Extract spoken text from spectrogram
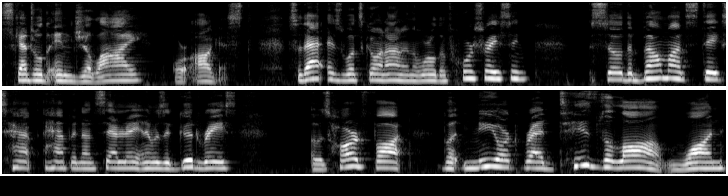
scheduled in July or August. So that is what's going on in the world of horse racing. So the Belmont Stakes ha- happened on Saturday, and it was a good race. It was hard fought, but New York bred Tiz the Law won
